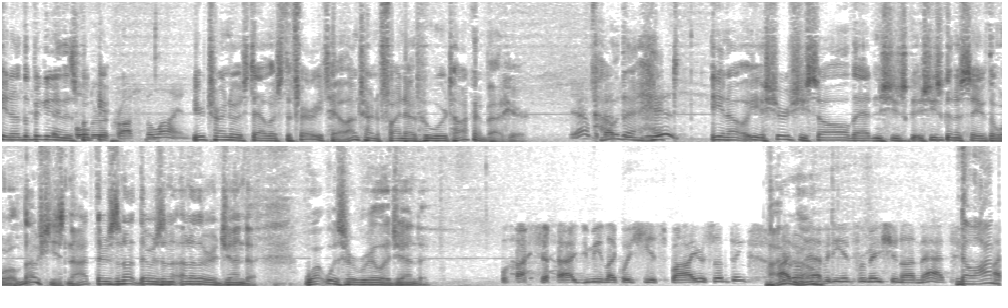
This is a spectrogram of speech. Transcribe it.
you know, the beginning of this book, her you- across the line. You're trying to establish the fairy tale. I'm trying to find out who we're talking about here. Yeah, but How the heck? is. You know, sure, she saw all that, and she's she's going to save the world. No, she's not. There's an, there was an, another agenda. What was her real agenda? Uh, you mean like was she a spy or something? I don't know. have any information on that. No, I'm, I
